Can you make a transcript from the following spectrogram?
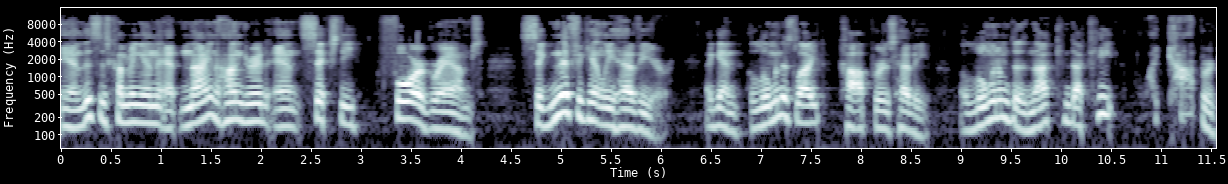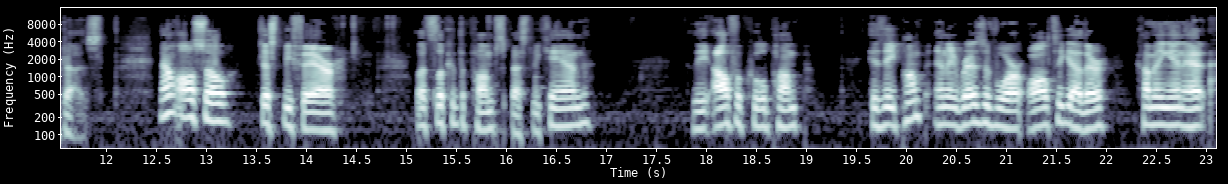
and this is coming in at 964 grams, significantly heavier. Again, aluminum is light, copper is heavy. Aluminum does not conduct heat like copper does. Now also, just to be fair, let's look at the pumps best we can. The Alpha Cool pump is a pump and a reservoir all together coming in at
